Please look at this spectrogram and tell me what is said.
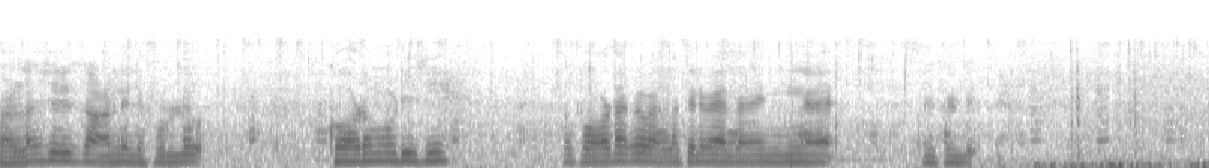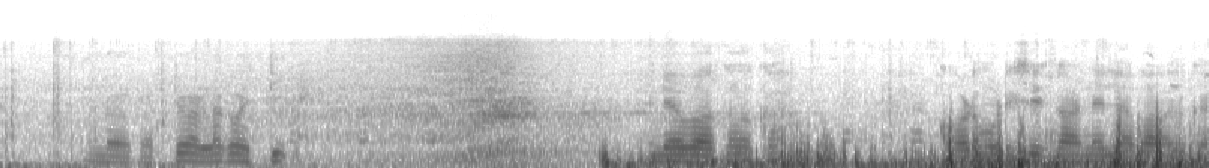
വെള്ളം ശരിക്കും കാണുന്നില്ല. ഫുള്ള് കോട മൂടിയിട്ട് കോടൊക്കെ വെള്ളത്തിന് മേലെ ഇങ്ങനെ നിൽക്കുന്നുണ്ട് ഉണ്ടോ? പറ്റ വെള്ളമൊക്കെ വറ്റി. എന്റെ ഭാഗത്ത് കോടം മൂടിച്ച് കാണുന്നില്ല ആ ഭാഗത്തൊക്കെ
